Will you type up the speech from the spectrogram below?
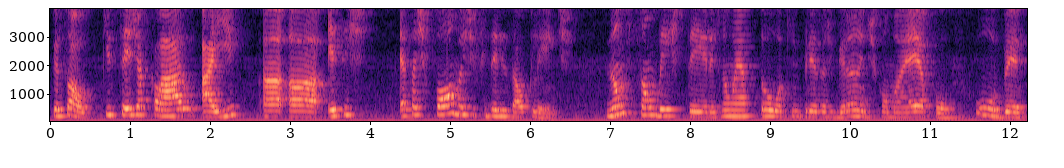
pessoal, que seja claro aí uh, uh, esses, essas formas de fidelizar o cliente não são besteiras, não é à toa que empresas grandes como a Apple, Uber,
